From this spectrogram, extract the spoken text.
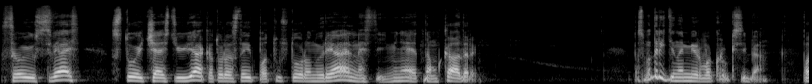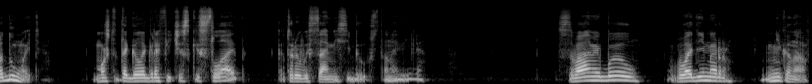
свою связь с той частью я, которая стоит по ту сторону реальности и меняет нам кадры – Посмотрите на мир вокруг себя. Подумайте. Может, это голографический слайд, который вы сами себе установили? С вами был Владимир Никонов.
